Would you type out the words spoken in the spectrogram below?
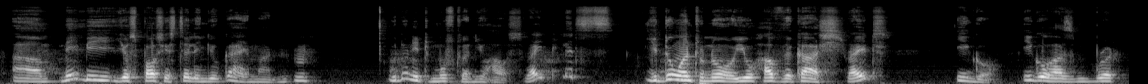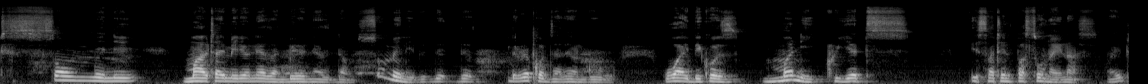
um, maybe your spouse is telling you, guy, man, mm, we don't need to move to a new house, right? Let's. You don't want to know you have the cash, right? Ego. Ego has brought so many multi-millionaires and billionaires down. So many. The, the, the, the records are there on Google. Why? Because money creates a certain persona in us, right?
